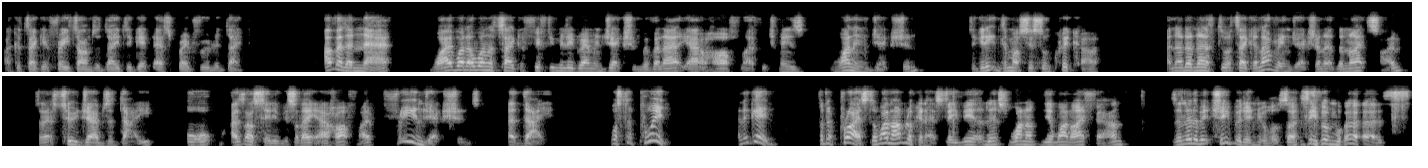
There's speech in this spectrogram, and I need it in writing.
I could take it three times a day to get that spread through the day. Other than that, why would I want to take a 50 milligram injection with an eight hour half life, which means one injection to get it into my system quicker? And I have to take another injection at the night time. So that's two jabs a day. Or, as I said, if it's an eight hour half life, three injections a day. What's the point? And again, for the price. The one I'm looking at, Stevie, and it's one of the one I found, is a little bit cheaper than yours, so it's even worse.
